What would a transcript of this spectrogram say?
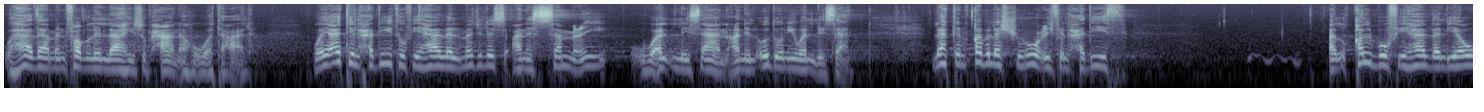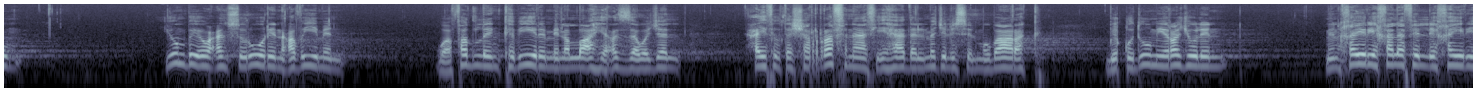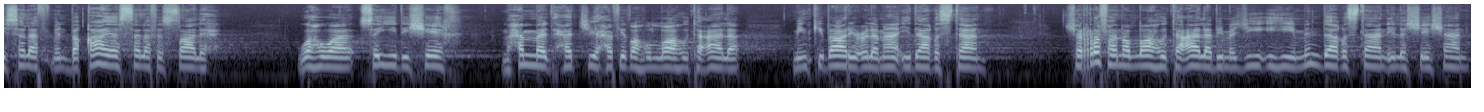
وهذا من فضل الله سبحانه وتعالى. ويأتي الحديث في هذا المجلس عن السمع واللسان عن الأذن واللسان. لكن قبل الشروع في الحديث القلب في هذا اليوم ينبئ عن سرور عظيم وفضل كبير من الله عز وجل حيث تشرفنا في هذا المجلس المبارك بقدوم رجل من خير خلف لخير سلف من بقايا السلف الصالح وهو سيد الشيخ محمد حجي حفظه الله تعالى من كبار علماء داغستان. شرفنا الله تعالى بمجيئه من داغستان إلى الشيشان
